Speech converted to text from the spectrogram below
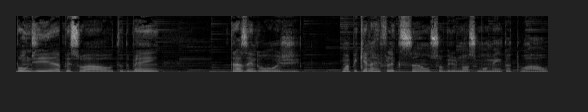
Bom dia, pessoal, tudo bem? Trazendo hoje uma pequena reflexão sobre o nosso momento atual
